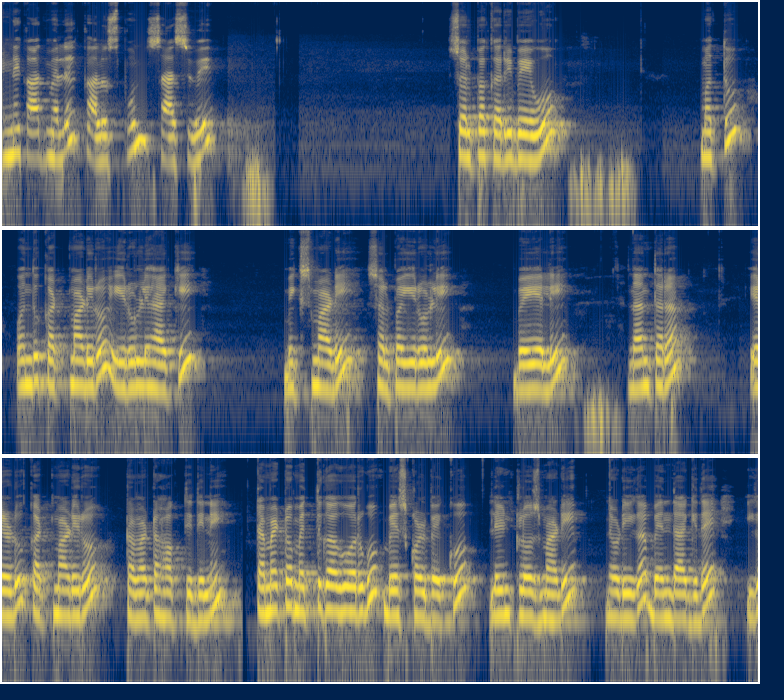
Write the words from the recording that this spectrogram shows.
ಎಣ್ಣೆ ಕಾದ್ಮೇಲೆ ಕಾಲು ಸ್ಪೂನ್ ಸಾಸಿವೆ, ಸ್ವಲ್ಪ ಕರಿಬೇವು ಮತ್ತು ಒಂದು ಕಟ್ ಮಾಡಿರೋ ಈರುಳ್ಳಿ ಹಾಕಿ ಮಿಕ್ಸ್ ಮಾಡಿ ಸ್ವಲ್ಪ ಈರುಳ್ಳಿ ಬೇಯಲಿ ನಂತರ ಎರಡು ಕಟ್ ಮಾಡಿರೋ ಟೊಮೆಟೊ ಹಾಕ್ತಿದ್ದೀನಿ. ಟೊಮೆಟೊ ಮೆತ್ತಗಾಗುವವರೆಗೂ ಬೇಯಿಸ್ಕೊಳ್ಬೇಕು. ಲಿಂಟ್ ಕ್ಲೋಸ್ ಮಾಡಿ. ನೋಡಿ, ಈಗ ಬೆಂದಾಗಿದೆ. ಈಗ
